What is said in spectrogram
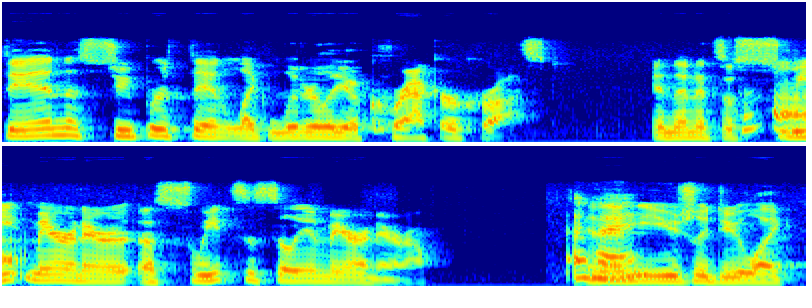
thin, super thin, like literally a cracker crust, and then it's a Oh. sweet marinara, a sweet Sicilian marinara, Okay. and then you usually do like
